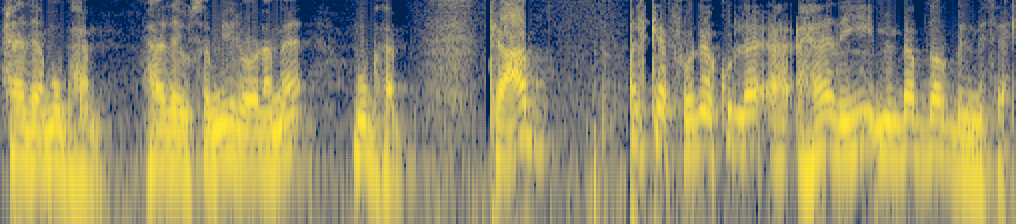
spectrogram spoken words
هذا مبهم. هذا يسميه العلماء مبهم. كعبد الكف هنا كل هذه من باب ضرب المثال.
